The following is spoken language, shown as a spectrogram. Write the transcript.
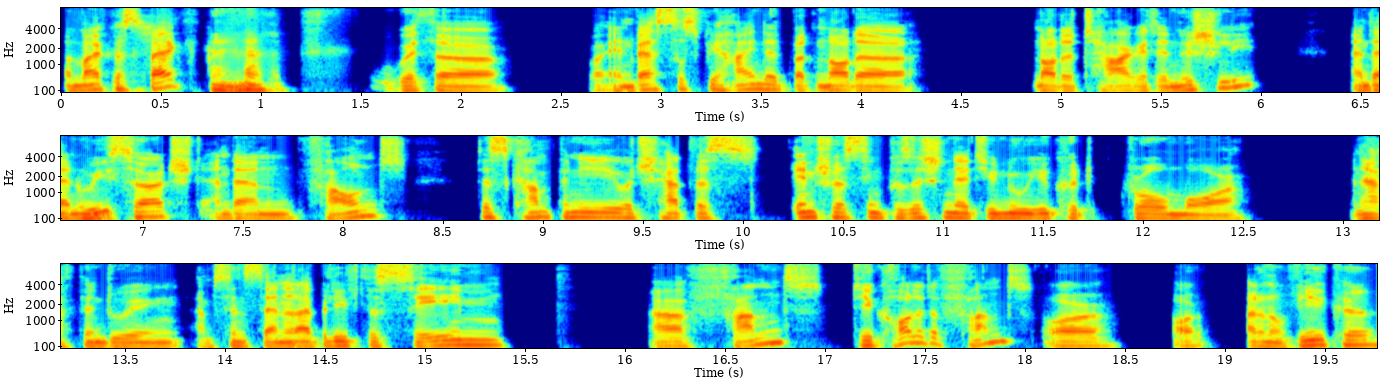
A micro SPAC with uh, investors behind it, but not a not a target initially. And then researched and then found this company, which had this interesting position that you knew you could grow more, and have been doing um, since then. And I believe the same uh, fund. Do you call it a fund or or I don't know vehicle?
